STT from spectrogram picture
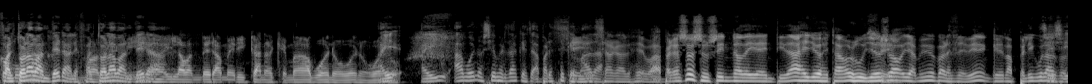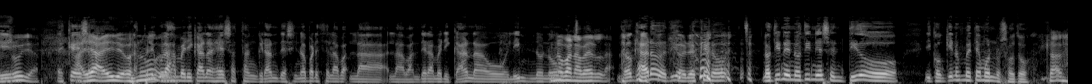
faltó la bandera, le faltó la bandera. mía, y la bandera americana quemada, bueno, bueno, bueno. Ahí, ahí, ah, bueno, sí es verdad que aparece Sí, quemada. Bueno, pero eso es su signo de identidad, ellos están orgullosos Sí. y a mí me parece bien que las películas Sí, son suyas. Es que Allá esa- ellos, las ¿no? películas americanas esas tan grandes, si no aparece la, la- la bandera americana o el himno, no, no van a verla. No, claro, tío, no, es que no, no, tiene, no tiene sentido. ¿Y con quién nos metemos nosotros? Claro.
